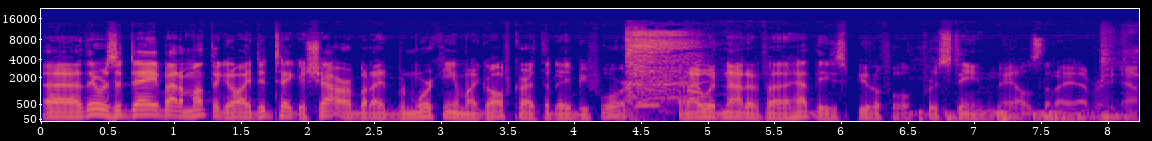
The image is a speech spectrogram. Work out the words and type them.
Uh, there was a day about a month ago I did take a shower, but I'd been working in my golf cart the day before, and I would not have uh, had these beautiful, pristine nails that I have right now.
